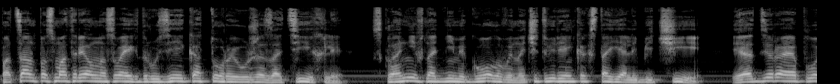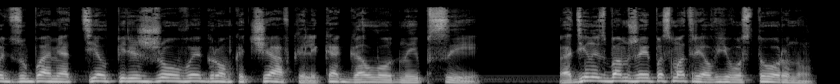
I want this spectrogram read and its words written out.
Пацан посмотрел на своих друзей, которые уже затихли. Склонив над ними головы, на четвереньках стояли бичи, и, отдирая плоть зубами от тел, пережевывая, громко чавкали, как голодные псы. Один из бомжей посмотрел в его сторону.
